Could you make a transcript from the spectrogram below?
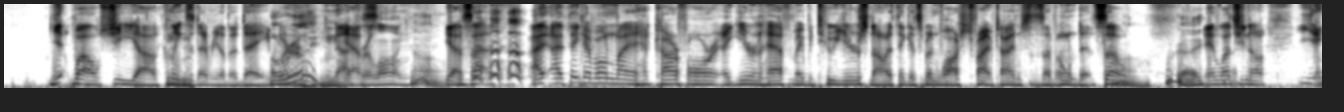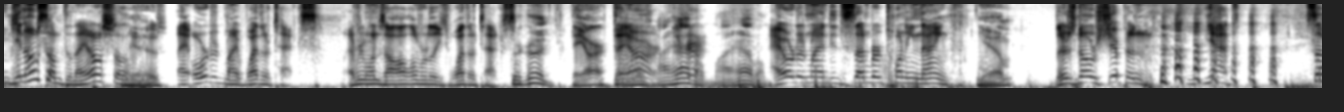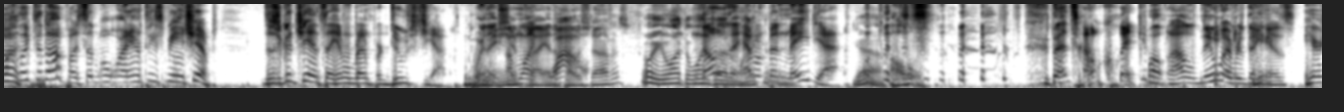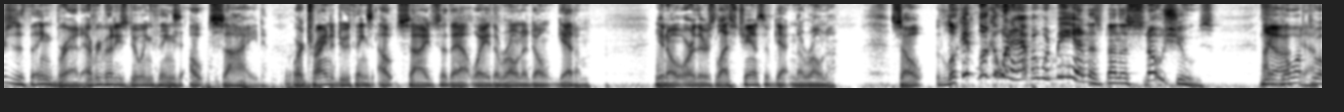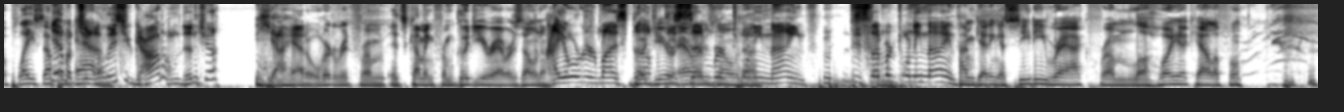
Yeah, well, she uh, cleans it every other day. Oh, where- really? Not Yes. for long. Oh. Yes, I, I, I think I've owned my car for a year and a half, maybe two years now. I think it's been washed five times since I've owned it. So Oh, okay. it lets you know. You, you know something? I also Yes. I ordered my WeatherTechs. Everyone's all over these WeatherTechs. They're good. They are. They are. I have them. I have them. I ordered mine December 29th. Yeah. There's no shipping yet. So I looked it up. I said, well, why aren't these being shipped? There's a good chance they haven't been produced yet. Were they I'm shipped like, via wow. the post office? Oh, you want the ones No, out they of haven't car? been made yet. Yeah. Oh. That's how quick and how new everything is. Here's the thing, Brad. Everybody's doing things outside or trying to do things outside so that way the Rona don't get them. You know, or there's less chance of getting the Rona. So look at look at what happened with me on the on the snowshoes. I Yeah, go up yeah. to a place up Yeah, but you, at least you got them, didn't you? yeah, I had to order it from. It's coming from Goodyear, Arizona. I ordered my stuff Goodyear, December Arizona. 29th. December 29th. I'm getting a CD rack from La Jolla, California.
